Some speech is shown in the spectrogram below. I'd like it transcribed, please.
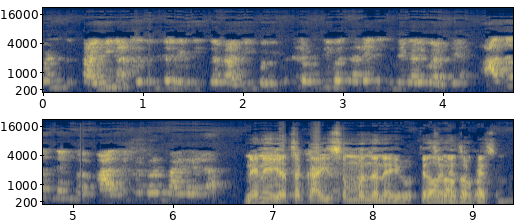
पण टायमिंग आता तुमच्या भेटीचं टायमिंग बघितलं एवढे दिवस झाले की गुन्हेगारी वाढते. आजच नेमकं काल ते प्रकरण बाहेर यायला नाही नाही याचा काही संबंध नाही हो त्याचा हो, आणि हो, याचा हो. काय संबंध?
